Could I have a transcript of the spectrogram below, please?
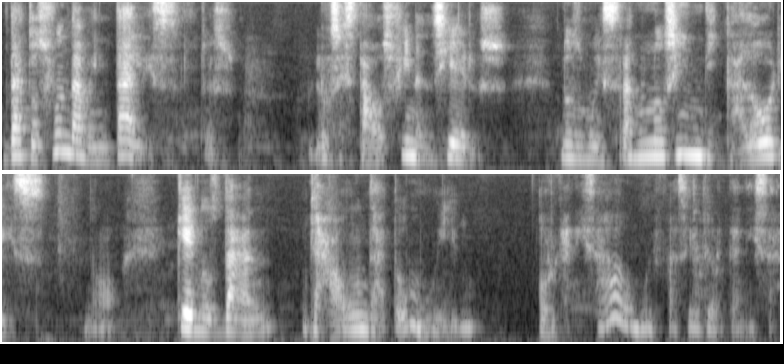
Datos fundamentales. Entonces, los estados financieros nos muestran unos indicadores que nos dan ya un dato muy organizado, muy fácil de organizar.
